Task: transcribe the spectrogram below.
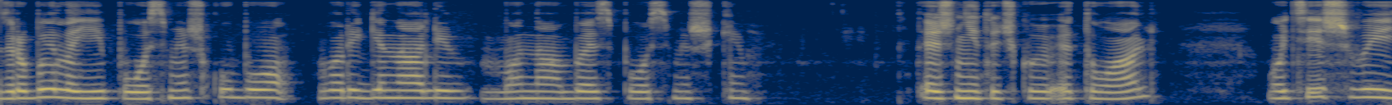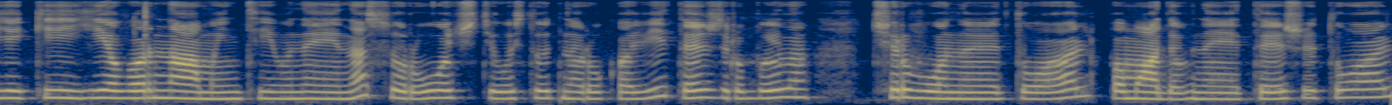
Зробила їй посмішку, бо в оригіналі вона без посмішки. Теж ніточкою етуаль. Оці шви, які є в орнаменті, в неї на сорочці, ось тут на рукаві, теж зробила червону етуаль. Помада в неї теж етуаль.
